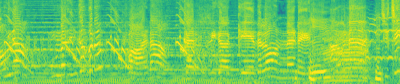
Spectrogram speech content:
అవునా? మరి ఇంకొకడు వాడా కర్రిగా గేదెలా ఉన్నాడే. అవునా? చిచి.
